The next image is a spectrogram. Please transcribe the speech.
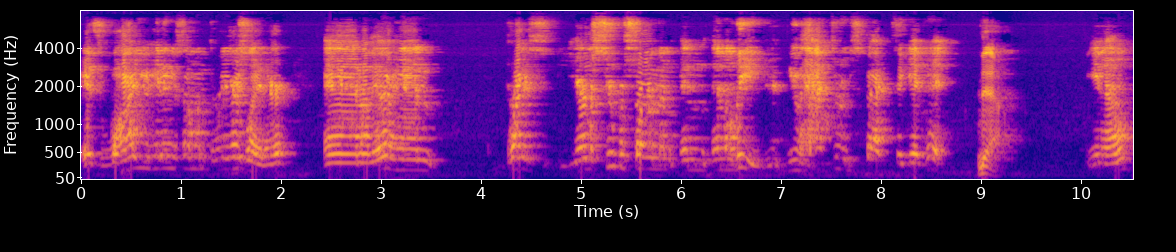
it's why are you hitting someone three years later, and on the other hand, Bryce, you're a superstar in the, in, in the league. You, you have to expect to get hit. Yeah. You know.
